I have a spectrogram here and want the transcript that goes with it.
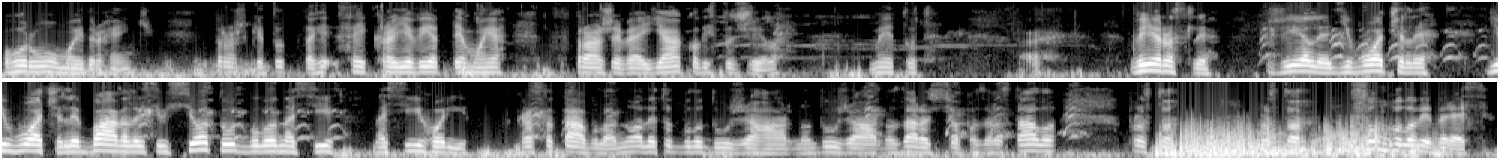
гору, мої дорогенькі. Трошки тут цей краєвид, де моя сестра живе. Я колись тут жила. Ми тут е, виросли, жили, дівочили, дівочили, бавилися. Все тут було на сій, на сій горі. Красота була, ну але тут було дуже гарно, дуже гарно. Зараз все позаростало. Просто, просто сум голови бересь.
